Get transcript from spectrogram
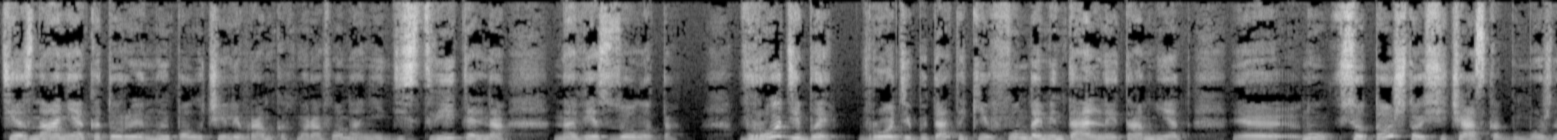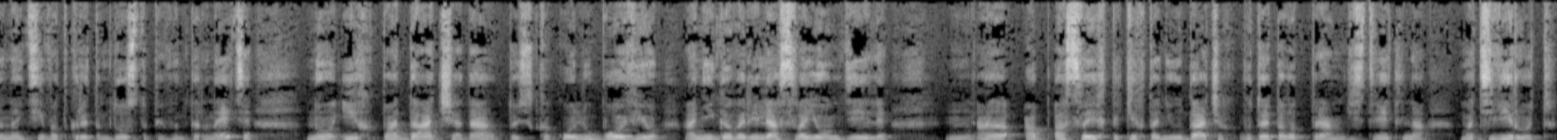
Те знания, которые мы получили в рамках марафона, они действительно на вес золота вроде бы, вроде бы, да, такие фундаментальные, там нет, э, ну, все то, что сейчас как бы можно найти в открытом доступе в интернете, но их подача, да, то есть какой любовью они говорили о своем деле, о, о, о своих каких-то неудачах, вот это вот прям действительно мотивирует.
